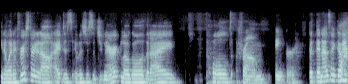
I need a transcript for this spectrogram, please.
you know, when I first started out, I just, it was just a generic logo that I pulled from Anchor. But then as I got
